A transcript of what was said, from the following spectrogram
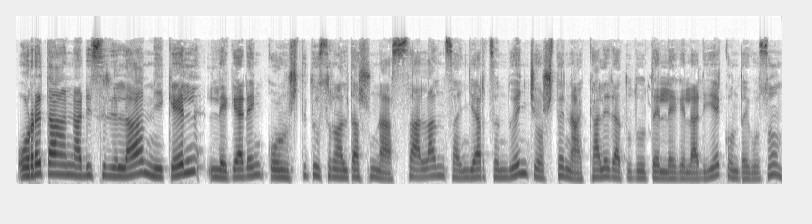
Horretan ari zirela Mikel legearen konstituzionaltasuna zalantzan jartzen duen txostena kaleratu dute legelariek konta iguzu.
